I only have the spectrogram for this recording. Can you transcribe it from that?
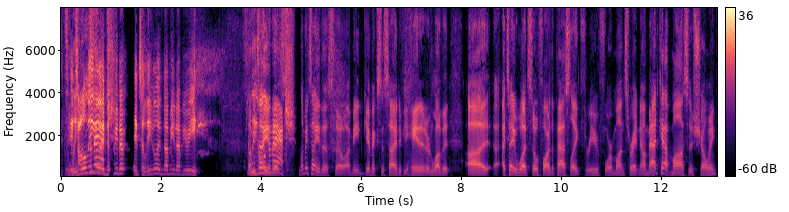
It's, It's legal in illegal in match. WWE. It's illegal in. WWE. It's Let me tell in you the this. match. Let me tell you this though. I mean, gimmicks aside, if you hate it or love it, uh, I tell you what. So far, the past like three or four months, right now, Madcap Moss is showing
